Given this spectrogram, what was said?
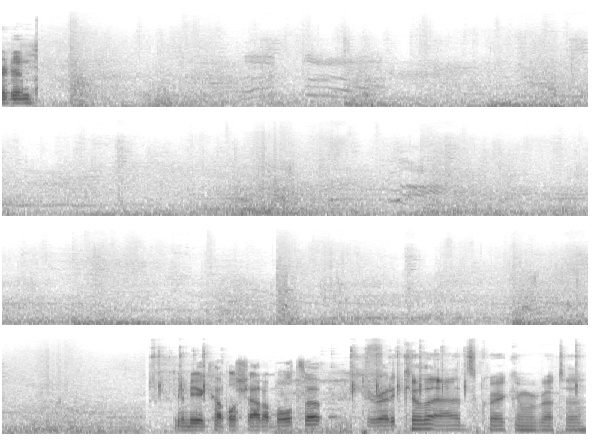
I'm rooted. Gonna be a couple shadow bolts up. You ready? Kill the ads quick, and we're about to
